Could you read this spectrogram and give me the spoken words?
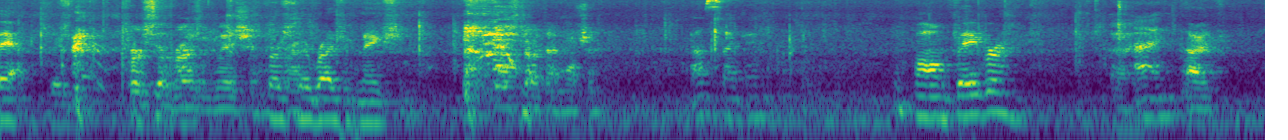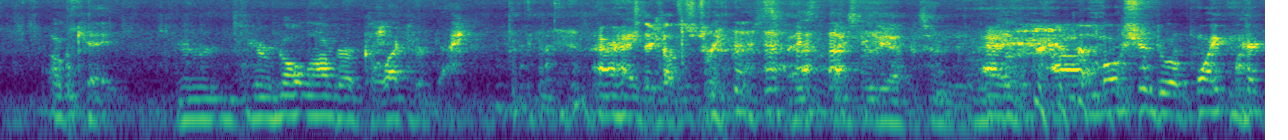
that. First the resignation. First, the right? resignation. I'll start that motion. I'll second. All in favor? Aye. Aye. Okay, you're, you're no longer a collector guy. All right. Stick out the street. Thanks, thanks for the opportunity. All right, uh, motion to appoint Mark,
